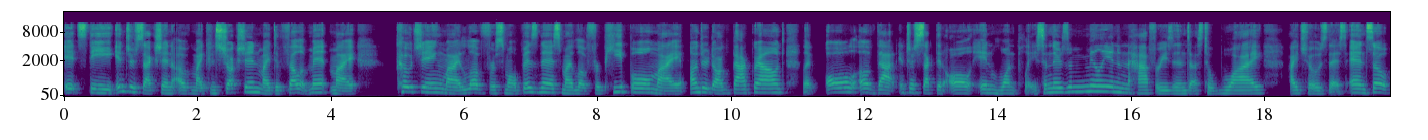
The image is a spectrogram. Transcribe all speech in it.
It's the intersection of my construction, my development, my coaching, my love for small business, my love for people, my underdog background, like all of that intersected all in one place. And there's a million and a half reasons as to why I chose this. And so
